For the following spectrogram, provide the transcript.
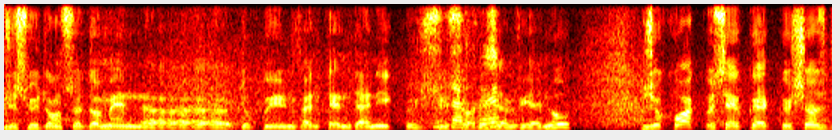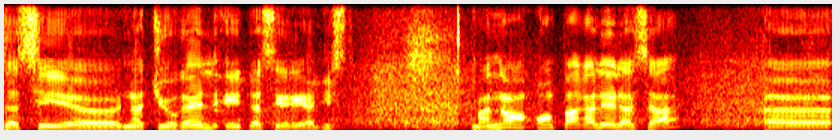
je suis dans ce domaine euh, depuis une vingtaine d'années que je suis sur les. MVNO, je crois que c'est quelque chose d'assez euh, naturel et d'assez réaliste. Maintenant, en parallèle à ça, euh,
